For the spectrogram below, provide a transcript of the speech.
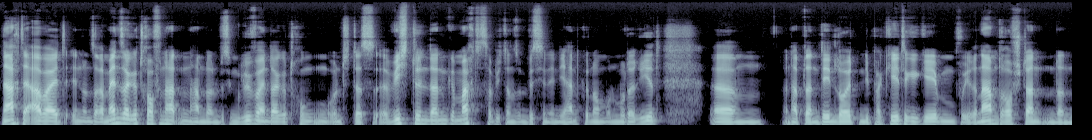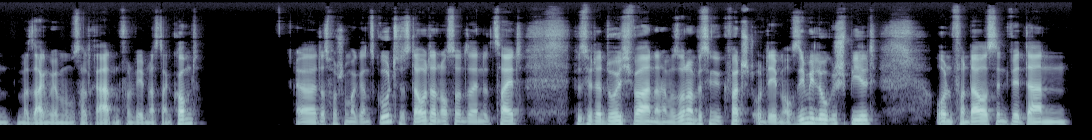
nach der Arbeit in unserer Mensa getroffen hatten, haben dann ein bisschen Glühwein da getrunken und das äh, Wichteln dann gemacht. Das habe ich dann so ein bisschen in die Hand genommen und moderiert ähm, und habe dann den Leuten die Pakete gegeben, wo ihre Namen drauf standen. Dann mal sagen wir, man muss halt raten, von wem das dann kommt. Äh, das war schon mal ganz gut. Das dauert dann auch so seine Zeit, bis wir da durch waren. Dann haben wir so noch ein bisschen gequatscht und eben auch Similo gespielt. Und von da aus sind wir dann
